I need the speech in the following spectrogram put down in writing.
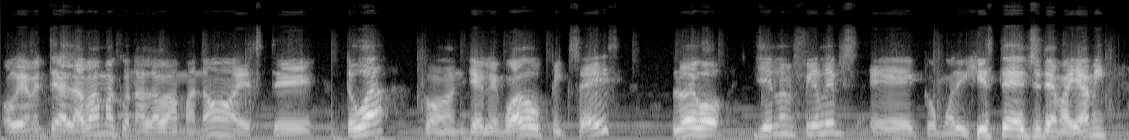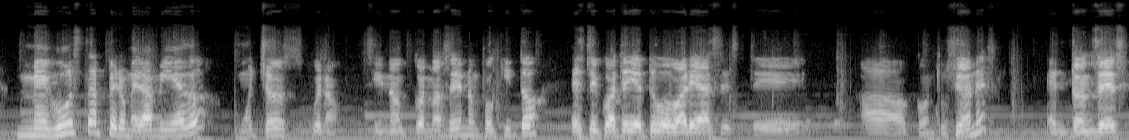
obviamente, Alabama con Alabama, ¿no? Este, Tua con Jalen Waddle, pick 6. Luego, Jalen Phillips, eh, como dijiste, Edge de Miami. Me gusta, pero me da miedo muchos, bueno, si no conocen un poquito, este cuate ya tuvo varias este, uh, contusiones. Entonces,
